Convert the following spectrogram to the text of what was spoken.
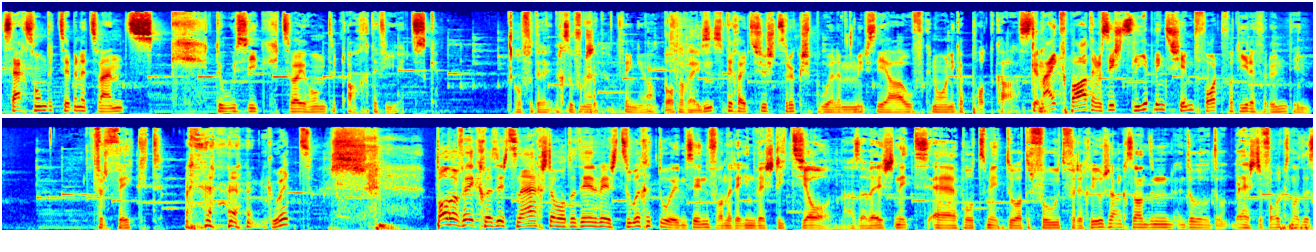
627.248. Ich hoffe, der hat nichts aufgeschrieben. Ja, finde ich auch. Bodo weiss es. Die können jetzt sonst zurückspulen, wir sind ja aufgenommen Podcast. Genau. Mike Bader, was ist das Lieblingsschimpfwort von deiner Freundin? Verfickt. Gut. Bodo Frick, was ist das Nächste, was du dir wirst suchen tun im Sinne von einer Investition? Also, weißt nicht äh, Putzmittel oder Food für den Kühlschrank, sondern du, du hast dir vorgenommen, das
